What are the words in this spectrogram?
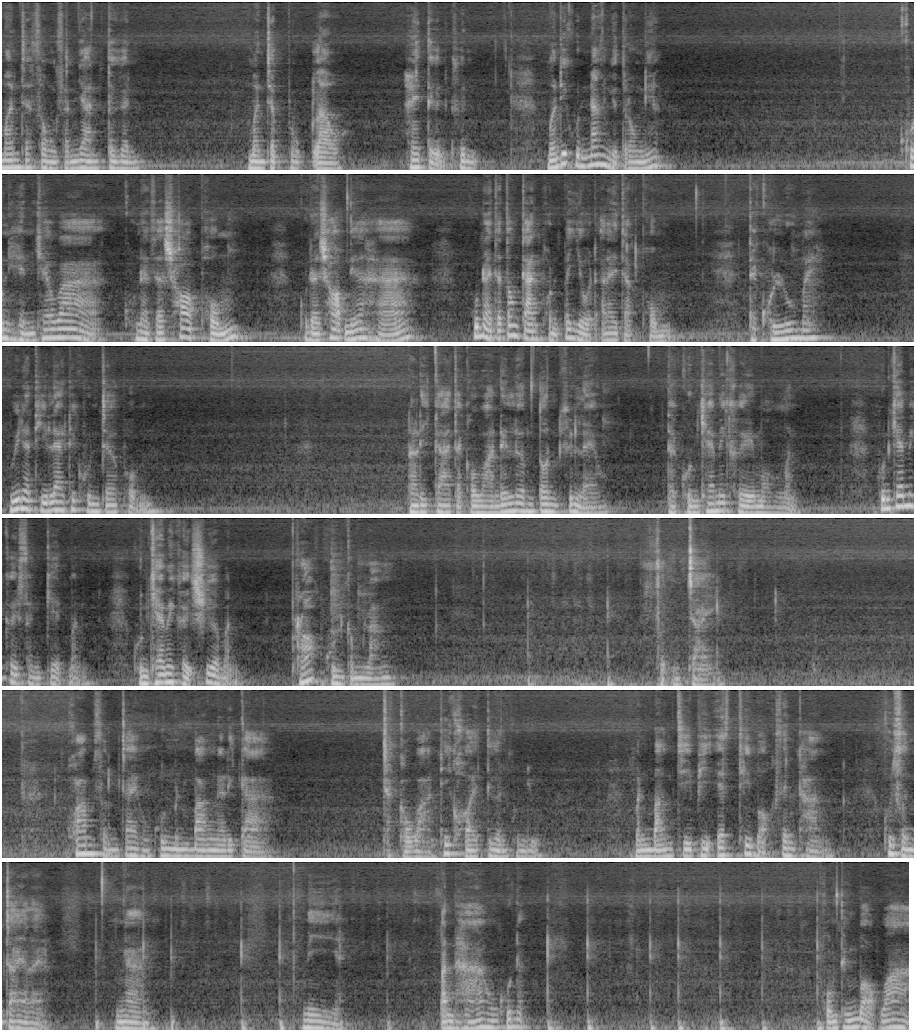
มันจะส่งสัญญาณเตือน มันจะปลุกเราให้ตื่นขึ้น เหมือนที่คุณนั่งอยู่ตรงเนี้ย คุณเห็นแค่ว่า คุณอาจจะชอบผม คุณอาจจะชอบเนื้อหา คุณอาจจะต้องการผลประโยชน์อะไรจากผม แต่คุณรู้ไหม วินาทีแรกที่คุณเจอผม นาฬิกาจักรวาลได้เริ่มต้นขึ้นแล้ว แต่คุณแค่ไม่เคยมองมัน คุณแค่ไม่เคยสังเกตมัน คุณแค่ไม่เคยเชื่อมัน เพราะคุณกำลัง สนใจ ความสนใจของคุณมันบังนาฬิกา จักรวาลที่คอยเตือนคุณอยู่ มันบัง GPS ที่บอกเส้นทาง คุณสนใจอะไร งาน นี่ไงปัญหาของคุณเนี่ย ผมถึงบอกว่า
